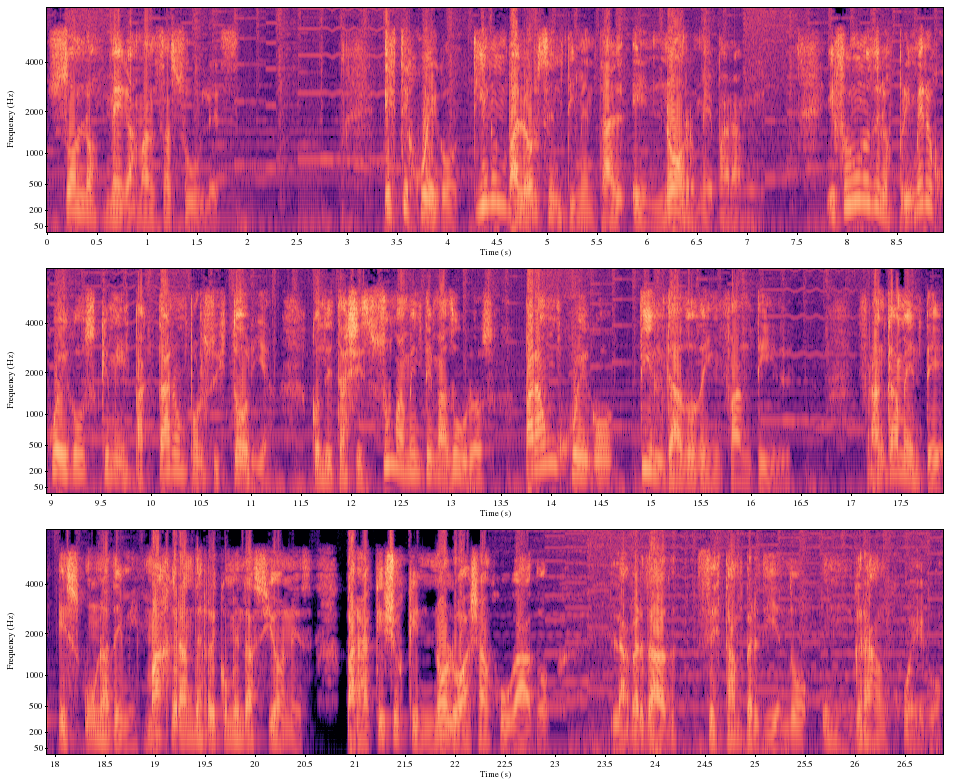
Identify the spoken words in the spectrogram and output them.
son los Megamans azules. Este juego tiene un valor sentimental enorme para mí, y fue uno de los primeros juegos que me impactaron por su historia, con detalles sumamente maduros para un juego tildado de infantil. Francamente es una de mis más grandes recomendaciones para aquellos que no lo hayan jugado. La verdad, se están perdiendo un gran juego.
